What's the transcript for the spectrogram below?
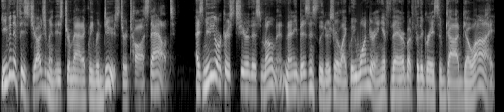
even if his judgment is dramatically reduced or tossed out. As New Yorkers cheer this moment, many business leaders are likely wondering if there, but for the grace of God, go I.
